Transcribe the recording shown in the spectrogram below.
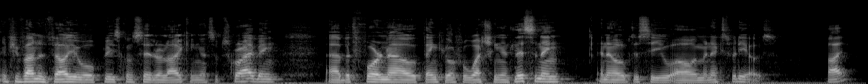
If you found it valuable, please consider liking and subscribing. Uh, but for now, thank you all for watching and listening, and I hope to see you all in my next videos. Bye.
